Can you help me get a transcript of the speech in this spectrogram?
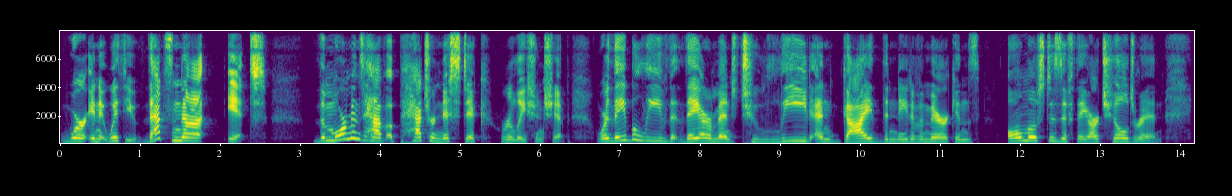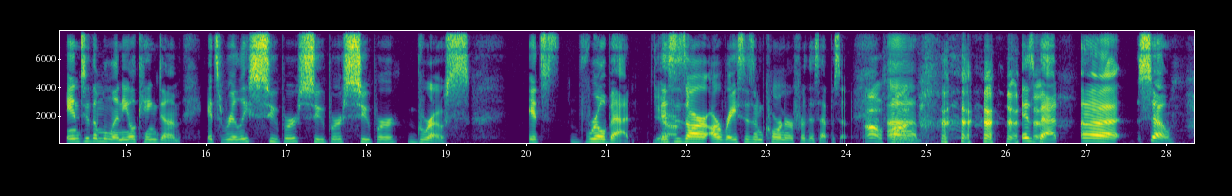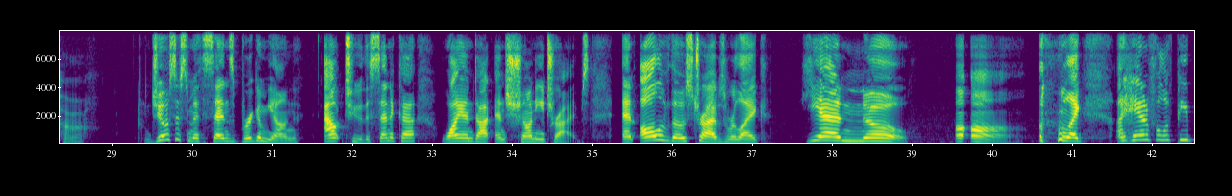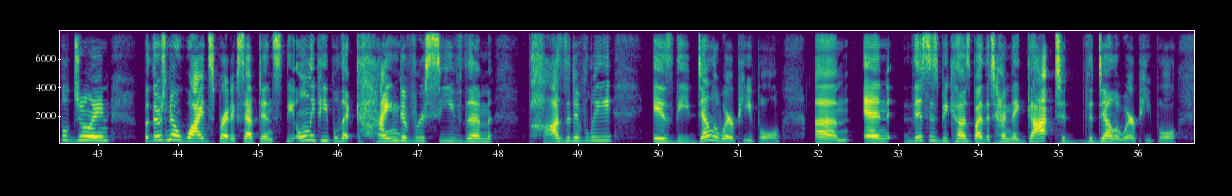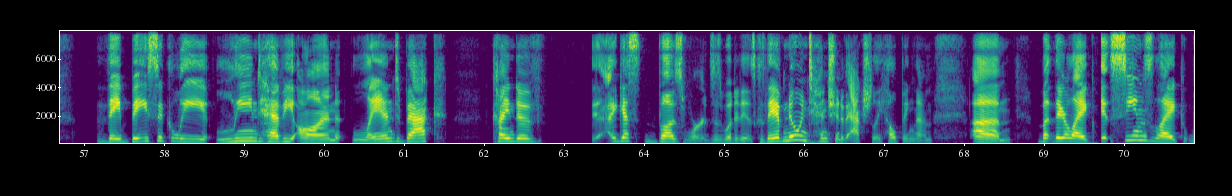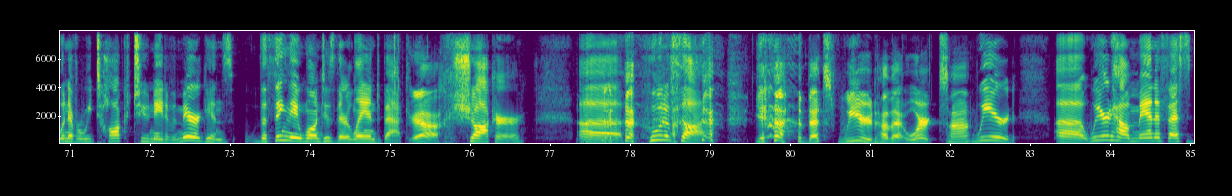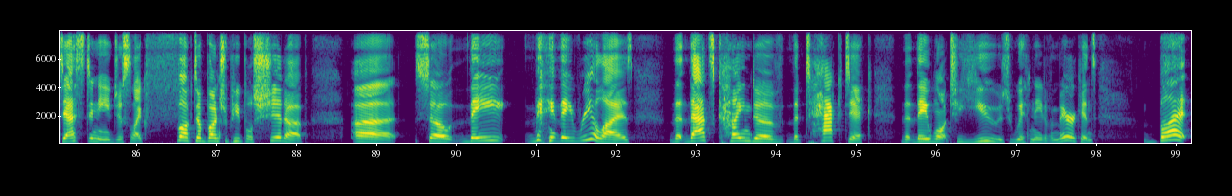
we're in it with you. That's not it. The Mormons have a patronistic relationship where they believe that they are meant to lead and guide the Native Americans almost as if they are children into the millennial kingdom. It's really super, super, super gross. It's real bad. This is our, our racism corner for this episode. Oh, fun. It's bad. Uh, so Huh. Joseph Smith sends Brigham Young out to the Seneca, Wyandot, and Shawnee tribes. And all of those tribes were like, yeah, no. Uh uh like a handful of people join, but there's no widespread acceptance. The only people that kind of receive them positively is the Delaware people. Um, and this is because by the time they got to the Delaware people, they basically leaned heavy on land back kind of I guess buzzwords is what it is because they have no intention of actually helping them. Um, but they're like, it seems like whenever we talk to Native Americans, the thing they want is their land back. Yeah. Shocker. Uh, who'd have thought? Yeah, that's weird how that works, huh? Weird. Uh, weird how Manifest Destiny just like fucked a bunch of people's shit up. Uh, so they they they realize that that's kind of the tactic that they want to use with Native Americans, but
